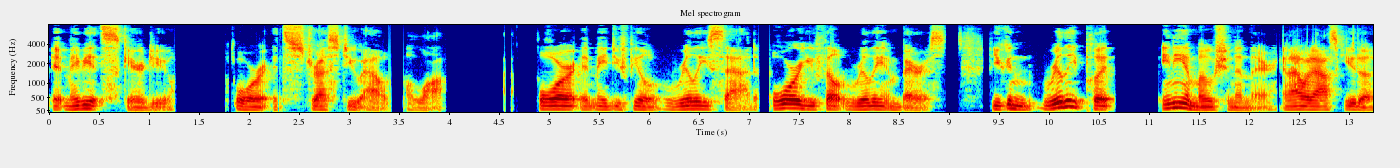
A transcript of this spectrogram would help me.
it maybe it scared you or it stressed you out a lot or it made you feel really sad or you felt really embarrassed. You can really put any emotion in there and i would ask you to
